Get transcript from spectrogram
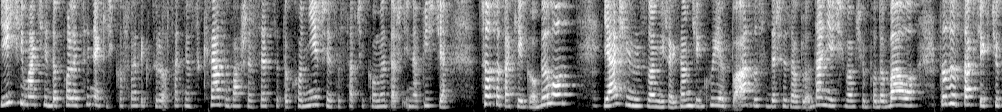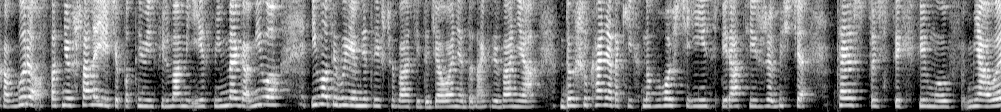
Jeśli macie do polecenia jakiś kosmetyk, który ostatnio skradł Wasze serce, to koniecznie zostawcie komentarz i napiszcie, co to takiego było. Ja się już z Wami żegnam. Dziękuję bardzo serdecznie za oglądanie. Jeśli Wam się podobało, to zostawcie kciuka w górę. Ostatnio szalejecie pod tymi filmami i jest mi mega miło i motywuje mnie to jeszcze bardziej do do nagrywania, do szukania takich nowości i inspiracji, żebyście też coś z tych filmów miały,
